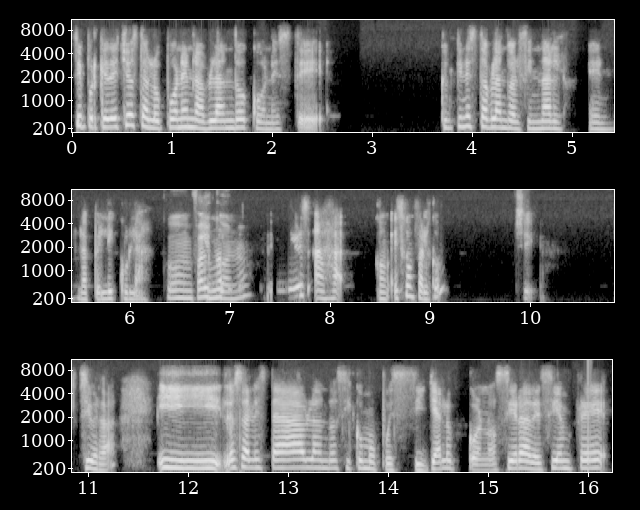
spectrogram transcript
Sí, porque de hecho hasta lo ponen hablando con este, ¿con quién está hablando al final en la película? Con ¿Con uno Falcon, ¿no? Ajá, ¿con- ¿es con Falcon? Sí. Sí, ¿verdad? Y, o sea, le está hablando así como, pues, si ya lo conociera de siempre,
